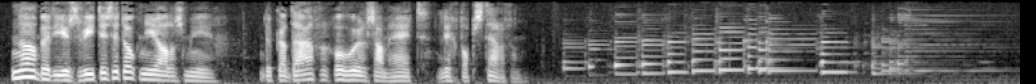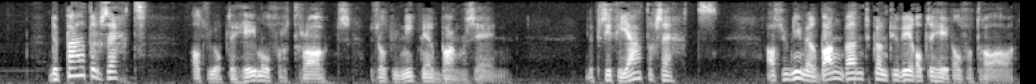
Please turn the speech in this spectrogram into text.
Nou, bij de Jezuïet is het ook niet alles meer. De kadavergehoorzaamheid ligt op sterven. De pater zegt, als u op de hemel vertrouwt, zult u niet meer bang zijn. De psychiater zegt, als u niet meer bang bent, kunt u weer op de hemel vertrouwen.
